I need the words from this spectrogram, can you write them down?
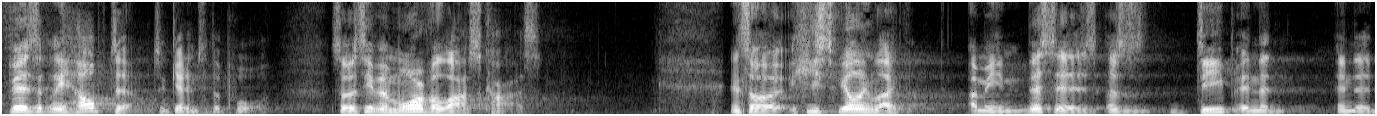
physically helped him to get into the pool. So it's even more of a lost cause. And so he's feeling like, I mean, this is as deep in the in the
